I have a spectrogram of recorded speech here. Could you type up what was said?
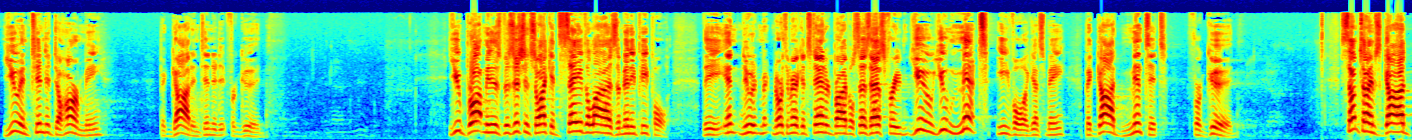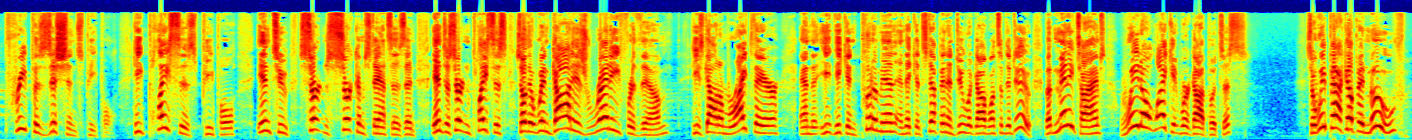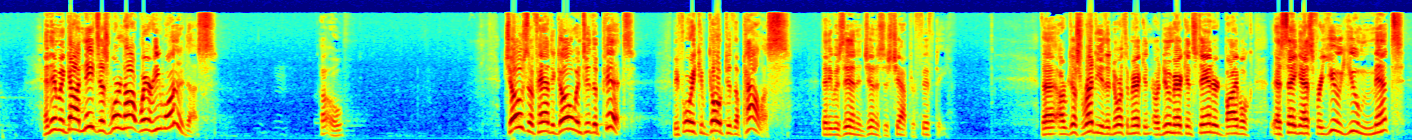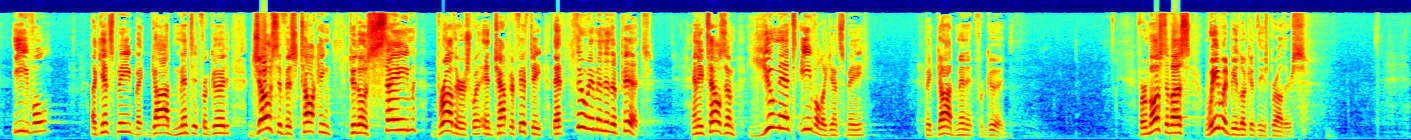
You intended to harm me, but God intended it for good. You brought me to this position so I could save the lives of many people. The New North American Standard Bible says, As for you, you meant evil against me, but God meant it for good. Sometimes God prepositions people. He places people into certain circumstances and into certain places so that when God is ready for them, He's got them right there and the, he, he can put them in and they can step in and do what God wants them to do. But many times, we don't like it where God puts us. So we pack up and move, and then when God needs us, we're not where He wanted us. Uh oh. Joseph had to go into the pit before he could go to the palace that he was in in Genesis chapter 50. The, I just read to you the North American or New American Standard Bible as saying, As for you, you meant evil against me, but God meant it for good. Joseph is talking to those same brothers in chapter 50 that threw him into the pit. And he tells them, You meant evil against me, but God meant it for good. For most of us, we would be looking at these brothers.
